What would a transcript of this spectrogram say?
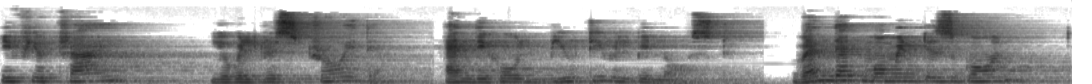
If you try, you will destroy them, and the whole beauty will be lost. When that moment is gone,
